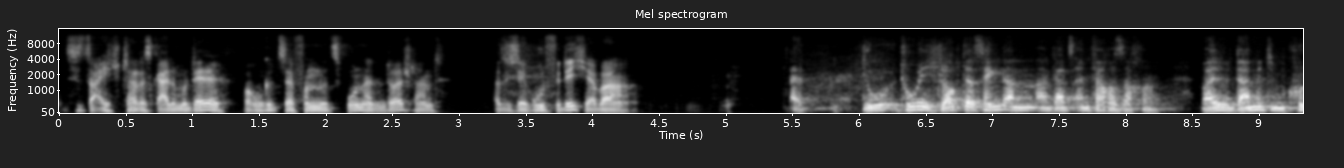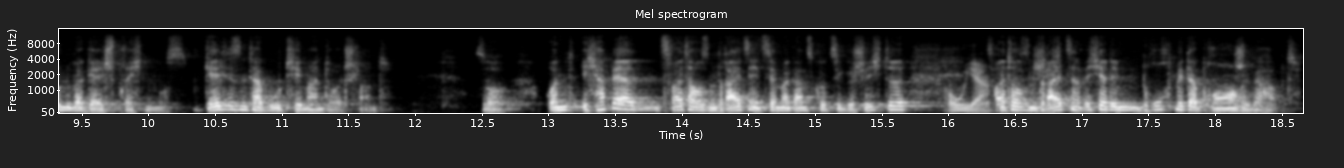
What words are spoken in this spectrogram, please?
das ist eigentlich total das geile Modell. Warum gibt es davon nur 200 in Deutschland? Also ist ja gut für dich, aber. Äh, du, Tobi, ich glaube, das hängt an einer ganz einfachen Sache, weil du damit dem Kunden über Geld sprechen musst. Geld ist ein Tabuthema in Deutschland. So, und ich habe ja 2013, jetzt mal ganz kurz die Geschichte. Oh ja. 2013 habe ich ja den Bruch mit der Branche gehabt.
